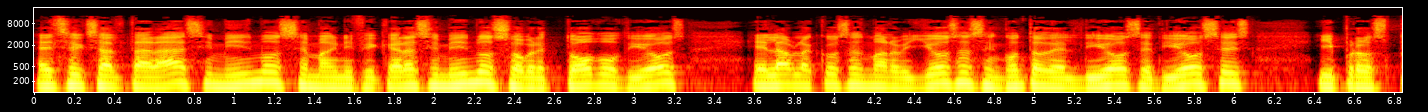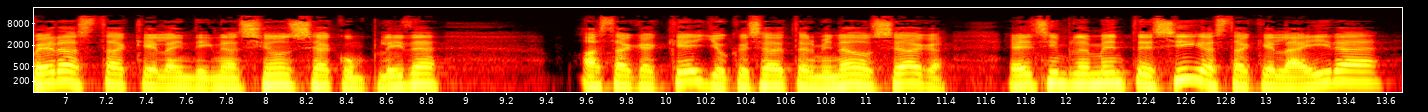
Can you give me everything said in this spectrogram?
Él se exaltará a sí mismo, se magnificará a sí mismo sobre todo Dios. Él habla cosas maravillosas en contra del Dios de dioses y prospera hasta que la indignación sea cumplida, hasta que aquello que se ha determinado se haga. Él simplemente sigue hasta que la ira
